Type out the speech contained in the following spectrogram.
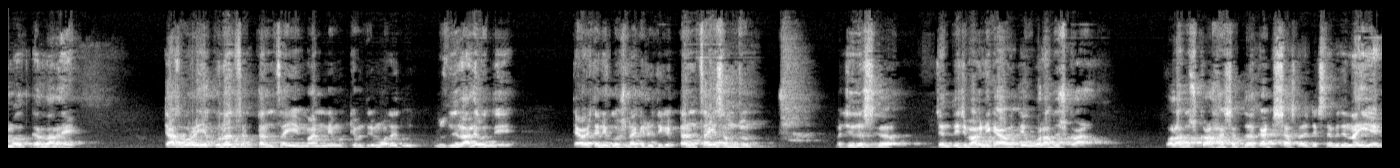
मदत करणार आहे. त्याचबरोबर एकूणच टंचाई माननीय मुख्यमंत्री महोदय उजनीला आले होते. त्यावेळी त्यांनी घोषणा केली होती की टंचाई समजून म्हणजे जसं जनतेची मागणी काय होती ओला दुष्काळ. ओला दुष्काळ हा शब्द काय शासनाच्या डिक्शनरीमध्ये नाही आहे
